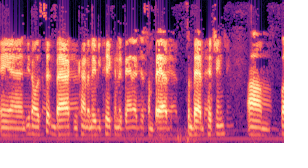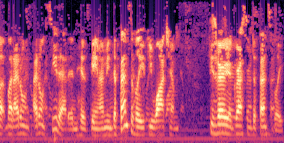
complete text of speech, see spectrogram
and you know is sitting back and kind of maybe taking advantage of some bad some bad pitching. Um, but but I don't I don't see that in his game. I mean defensively, if you watch him, he's very aggressive defensively,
